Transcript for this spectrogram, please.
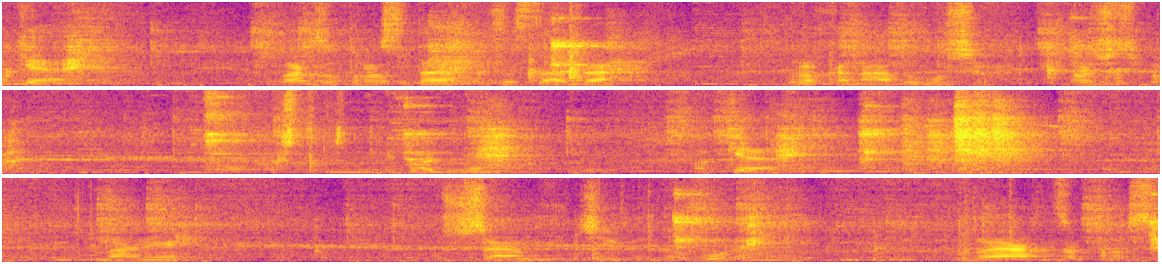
Ok. Bardzo prosta zasada. Trochę na dół muszę włożyć, bo jakoś tak. Ok. Mamy szam, jedziemy do góry. Bardzo prosto.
